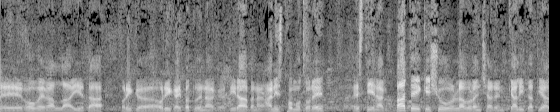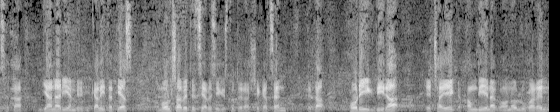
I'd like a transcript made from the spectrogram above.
e, gobe galdai eta horik, horik aipatuenak dira, baina anitz promotore, ez dienak bate ekesu laborantzaren kalitateaz eta janarien kalitateaz, molsa betetzea bezik ez dutera sekatzen, eta horik dira etxaiek haundienak ono lugaren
